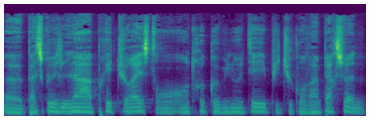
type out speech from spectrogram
euh, parce que là après tu restes entre communautés et puis tu convaincs personne.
